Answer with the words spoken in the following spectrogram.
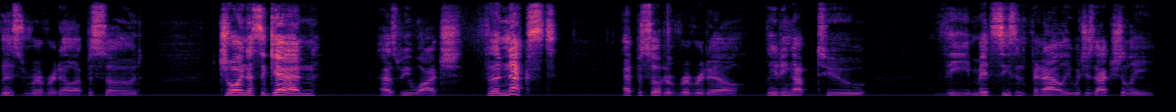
this Riverdale episode. Join us again as we watch the next episode of Riverdale leading up to the mid-season finale which is actually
